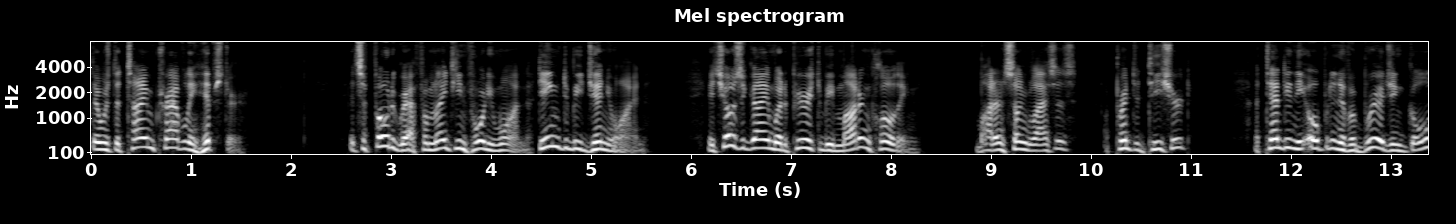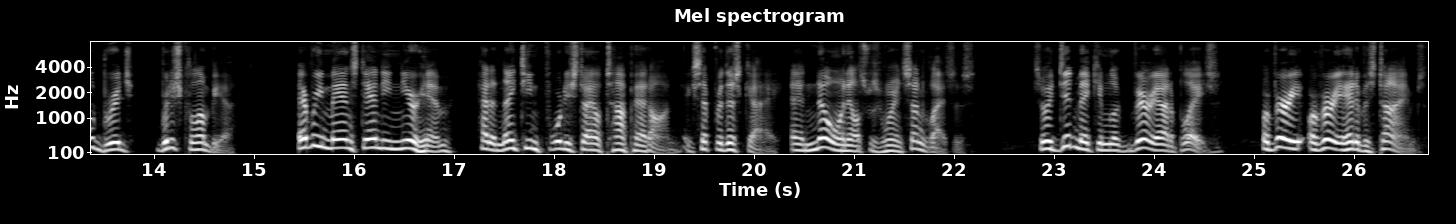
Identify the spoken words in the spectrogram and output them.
there was the time traveling hipster. It's a photograph from 1941, deemed to be genuine. It shows a guy in what appears to be modern clothing, modern sunglasses, a printed t shirt, attending the opening of a bridge in Gold Bridge, British Columbia. Every man standing near him had a 1940 style top hat on, except for this guy, and no one else was wearing sunglasses. So it did make him look very out of place, or very or very ahead of his times.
